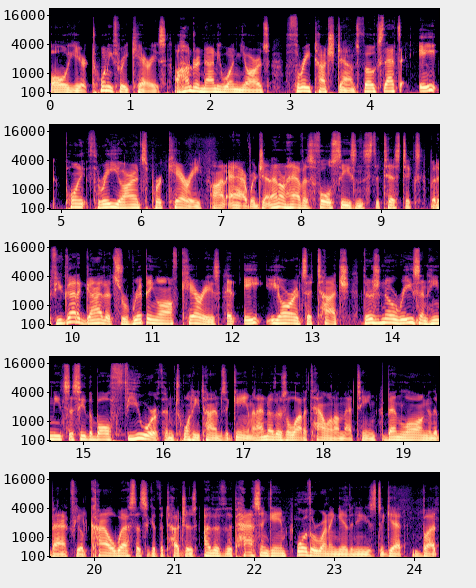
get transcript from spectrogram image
all year 23 carries, 191 yards, three touchdowns. Folks, that's 8.3 yards per carry on average. And I don't have his full season statistics, but if you got a guy that's ripping off carries at 8 yards a touch, there's no reason he needs to see the ball fewer than 20 times a game. And I know there's a lot of talent on that team. Ben Long in the backfield, Kyle West has to get the touches, either the passing game or the running game that he needs to get. But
